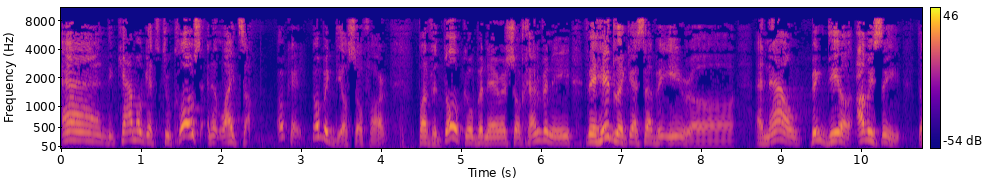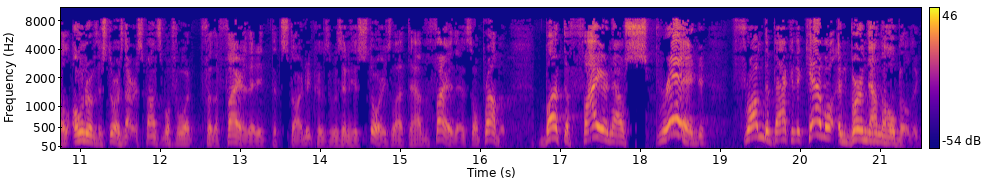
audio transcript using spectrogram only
and the camel gets too close and it lights up. Okay, no big deal so far. But v'dolko b'nera shochenveni v'hidlik esa And now, big deal. Obviously, the owner of the store is not responsible for what for the fire that it, that started because it was in his store. He's allowed to have a fire there. It's no problem. But the fire now spread from the back of the camel and burned down the whole building.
